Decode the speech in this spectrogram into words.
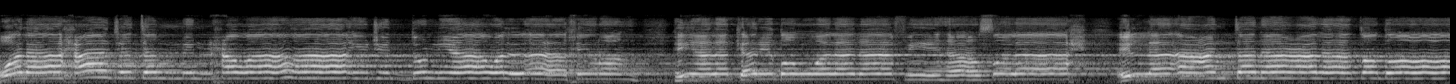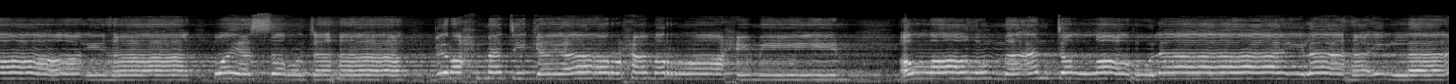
ولا حاجة من حوائج الدنيا والآخرة. هي لك رضا ولنا فيها صلاح. إلا أعنتنا على قضائها ويسرتها. برحمتك يا أرحم الراحمين. اللهم أنت الله لا إله إلا أنت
